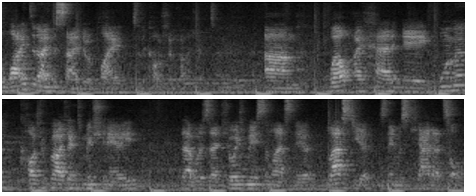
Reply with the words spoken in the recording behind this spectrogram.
Why did I decide to apply to the Culture Project? Um, well, I had a former Culture Project missionary that was at George Mason last year. Last year, his name was Kat Etzel,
